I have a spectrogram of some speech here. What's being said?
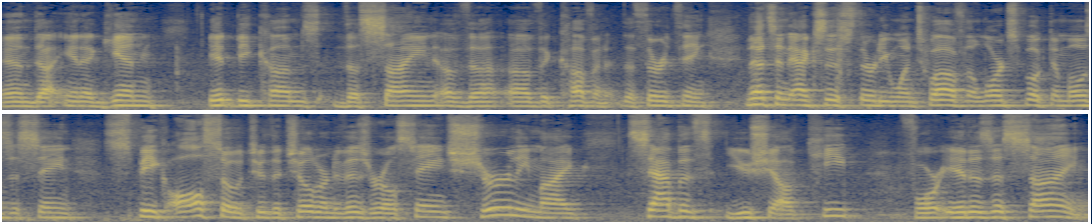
And, uh, and again, it becomes the sign of the, of the covenant, the third thing. And that's in Exodus 31, 12. The Lord spoke to Moses saying, speak also to the children of Israel saying, surely my Sabbaths you shall keep, for it is a sign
